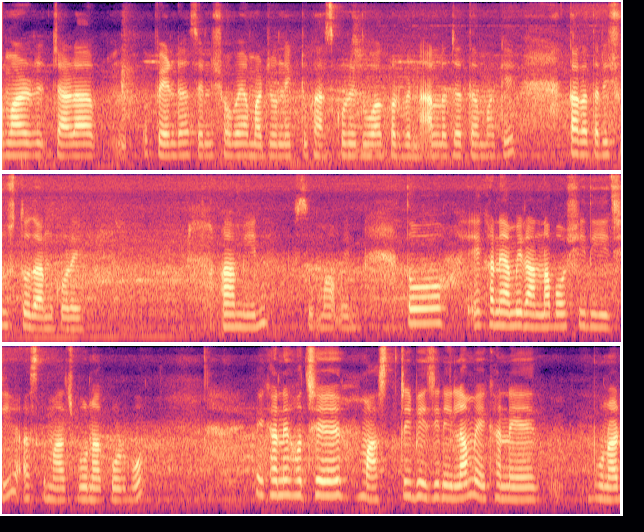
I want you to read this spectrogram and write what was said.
আমার যারা ফ্রেন্ড আছেন সবাই আমার জন্য একটু খাস করে দোয়া করবেন। আল্লাহ যাতে আমাকে তাড়াতাড়ি সুস্থ দান করে। আমিন সুমা আমিন। তো এখানে আমি রান্না বসিয়ে দিয়েছি, আজকে মাছ বোনা করব। এখানে হচ্ছে মাছটি ভেজে নিলাম। এখানে বোনার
